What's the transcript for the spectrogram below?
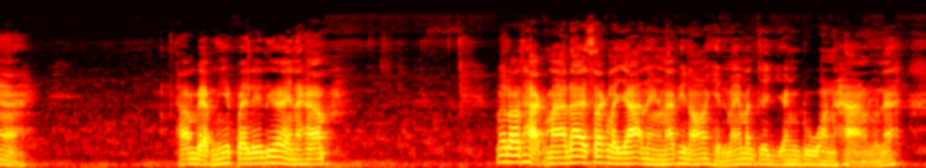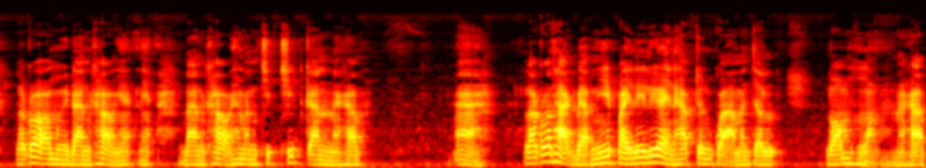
อ่าทำแบบนี้ไปเรื่อย ๆ นะครับ เมื่อเราถักมาได้สักระยะหนึ่งนะ พี่น้องเห็นไหมมันจะยังดูห่างๆอยู่นะ แล้วก็เอามือดันเข้าอย่างเงี้ยเนี่ยดันเข้าให้มันชิดๆกันนะครับ อ่า เราก็ถักแบบนี้ไปเรื่อยๆนะครับ จนกว่ามันจะล้อมห่วงนะครับ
